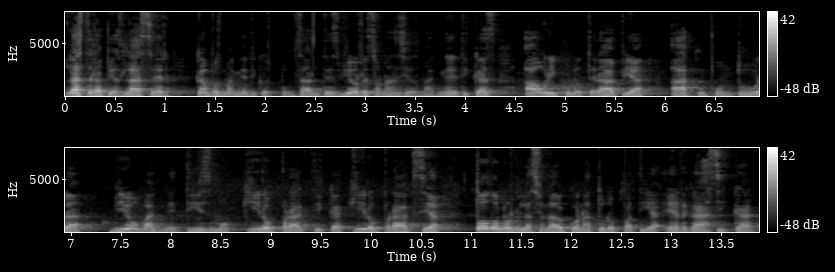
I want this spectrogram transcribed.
las terapias láser, campos magnéticos pulsantes, bioresonancias magnéticas, auriculoterapia, acupuntura, biomagnetismo, quiropráctica, quiropraxia, todo lo relacionado con naturopatía ergásica,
